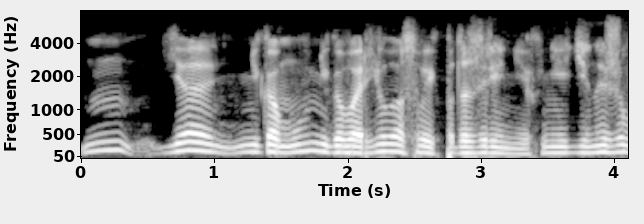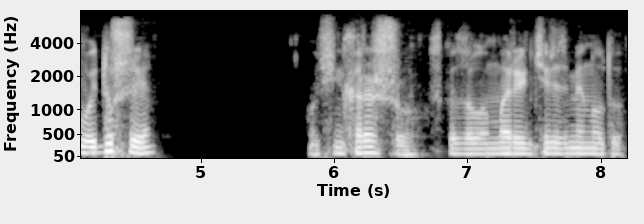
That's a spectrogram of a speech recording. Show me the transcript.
Я никому не говорил о своих подозрениях, ни единой живой душе. Очень хорошо, сказала Марин через минуту.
